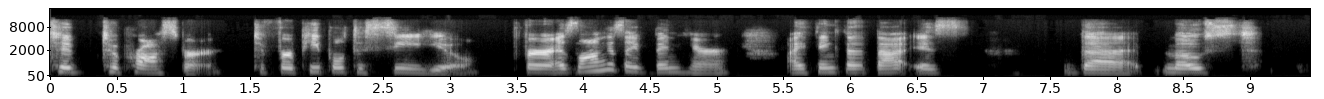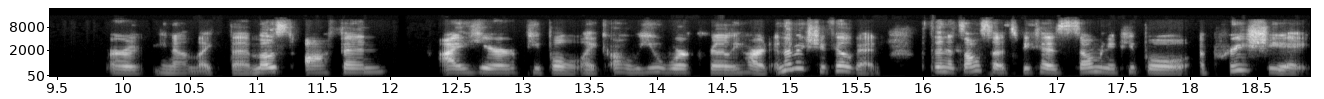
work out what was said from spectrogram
to to prosper, to for people to see you for as long as I've been here, I think that that is the most, or, you know, like the most often I hear people like, oh, you work really hard. And that makes you feel good. But then it's also, it's because so many people appreciate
